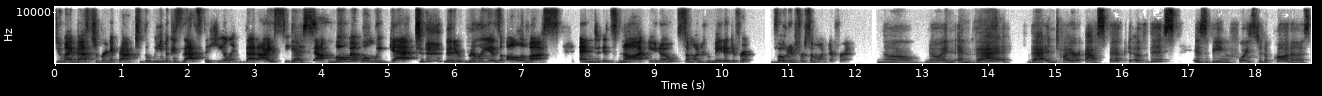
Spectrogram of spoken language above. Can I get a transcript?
do my best to bring it back to the we because that's the healing that i see. Yes. it's that moment when we get that it really is all of us. And it's not you know someone who made a different voted for someone different. No no. And and that that entire aspect of this is being foisted upon us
